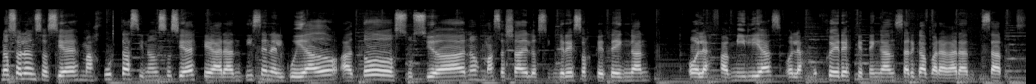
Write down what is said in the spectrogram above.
no solo en sociedades más justas, sino en sociedades que garanticen el cuidado a todos sus ciudadanos, más allá de los ingresos que tengan o las familias o las mujeres que tengan cerca para garantizarlos.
